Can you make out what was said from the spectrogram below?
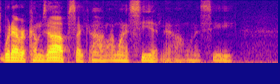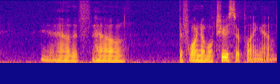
whatever comes up, it's like, oh, I want to see it now. I want to see you know, how the f- how the four noble truths are playing out.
